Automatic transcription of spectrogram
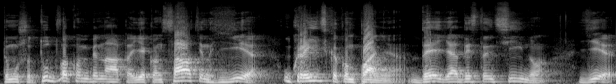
Тому що тут два комбіната, є консалтинг, є українська компанія, де я дистанційно є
